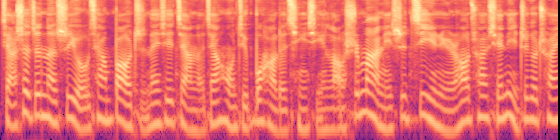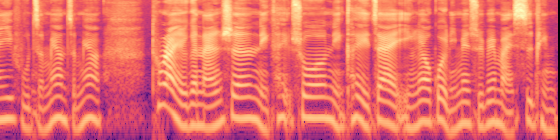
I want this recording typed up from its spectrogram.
假设真的是有像报纸那些讲的江宏杰不好的情形，老师骂你是妓女，然后穿嫌你这个穿衣服怎么样怎么样，突然有个男生，你可以说你可以在饮料柜里面随便买四瓶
